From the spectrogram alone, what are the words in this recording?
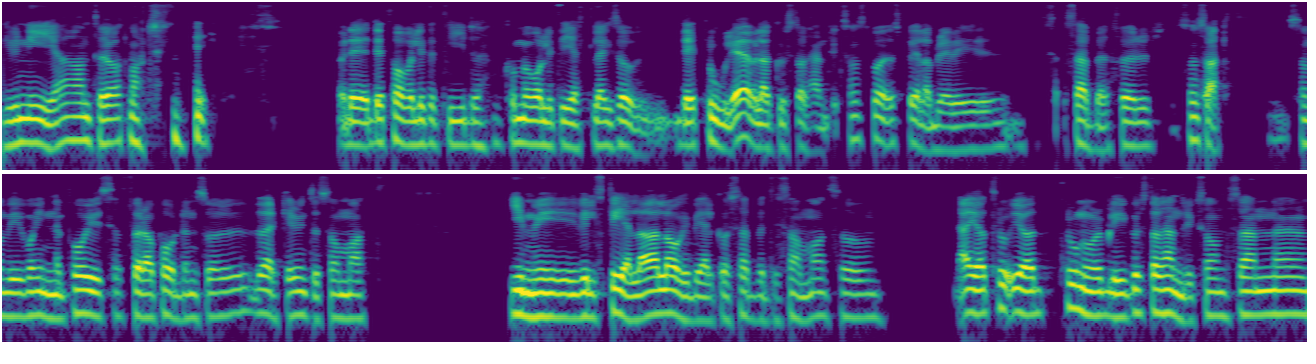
Guinea antar jag att matchen är. Och det, det, tar väl lite tid, kommer vara lite jetlag. Så det troliga är väl att Gustav Henriksson spelar bredvid Sebbe. För som sagt, som vi var inne på i förra podden så verkar det inte som att Jimmy vill spela Lagerbielke och Sebbe tillsammans. Så, ja, jag, tror, jag tror nog det blir Gustav Henriksson. Sen, eh,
